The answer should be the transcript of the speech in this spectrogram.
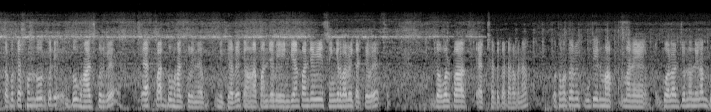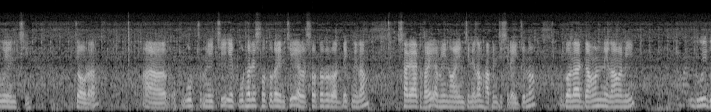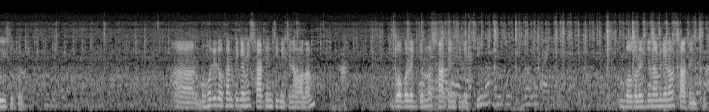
কাপড়টা সুন্দর করে দু ভাঁজ করবে, এক পাত দু ভাঁজ করে নিতে হবে। কেননা পাঞ্জাবি ইন্ডিয়ান পাঞ্জাবি সিঙ্গেলভাবে কাটতে হবে। ডবল পাত একসাথে কাটা হবে না। প্রথমত আমি পুটের মাপ মানে গলার জন্য নিলাম দু ইঞ্চি চওড়া। আর পুট নিচ্ছি, এর পুট হলে সতেরো ইঞ্চি, এবার সতেরোর অর্ধেক নিলাম, সাড়ে আট হয়, আমি নয় ইঞ্চি নিলাম, হাফ ইঞ্চি সেলাইয়ের জন্য। গলার ডাউন নিলাম আমি দুই দুই সুতো। আর মোহরির ওখান থেকে আমি সাত ইঞ্চি নিচে নামালাম। বগলের জন্য সাত ইঞ্চি নিচ্ছি। বগলের জন্য আমি নিলাম সাত ইঞ্চি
